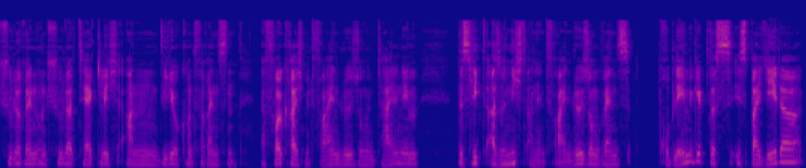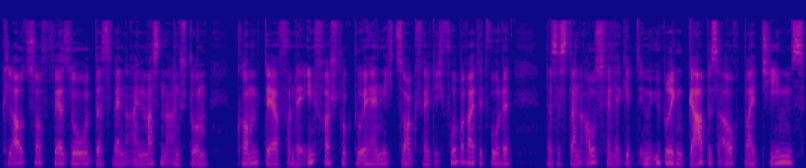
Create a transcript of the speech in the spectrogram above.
Schülerinnen und Schüler täglich an Videokonferenzen erfolgreich mit freien Lösungen teilnehmen. Das liegt also nicht an den freien Lösungen, wenn es Probleme gibt. Das ist bei jeder Cloud-Software so, dass wenn ein Massenansturm kommt, der von der Infrastruktur her nicht sorgfältig vorbereitet wurde, dass es dann Ausfälle gibt. Im Übrigen gab es auch bei Teams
